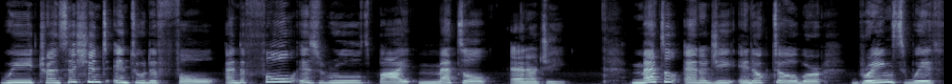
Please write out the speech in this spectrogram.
we transitioned into the fall, and the fall is ruled by metal energy. Metal energy in October brings with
